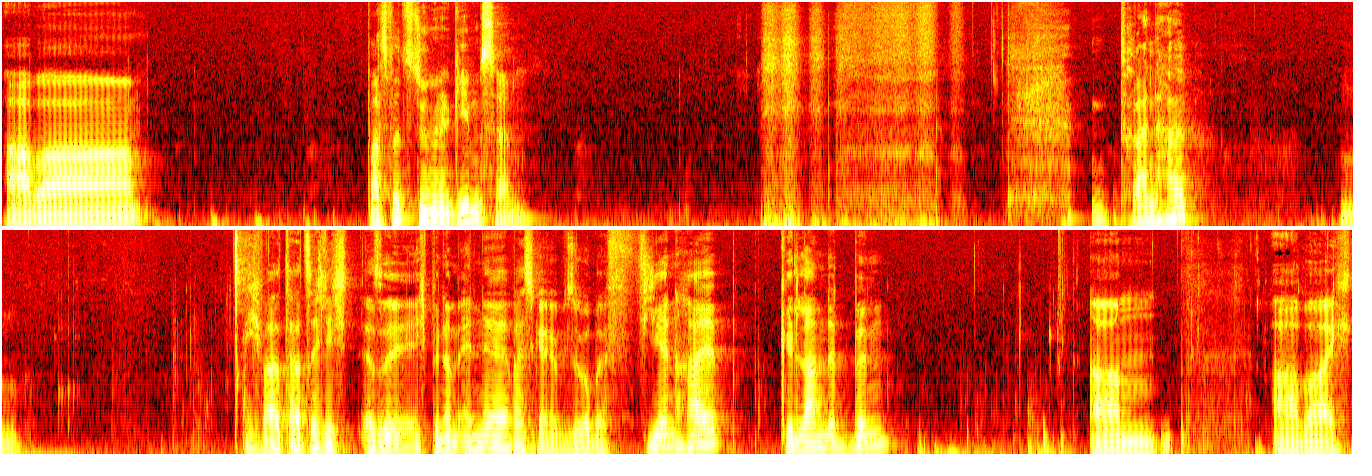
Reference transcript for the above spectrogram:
aber was würdest du mir geben, Sam? Dreieinhalb? Ich war tatsächlich, also ich bin am Ende, weiß ich gar nicht, ob ich sogar bei viereinhalb gelandet bin. Ähm, aber ich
